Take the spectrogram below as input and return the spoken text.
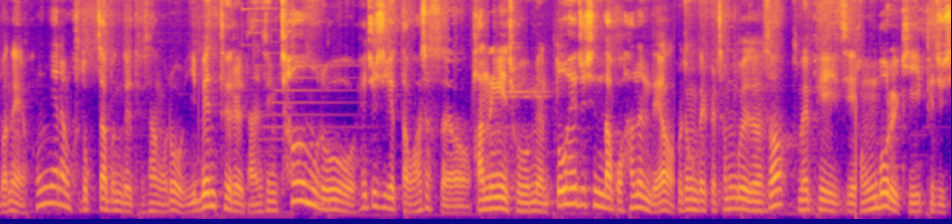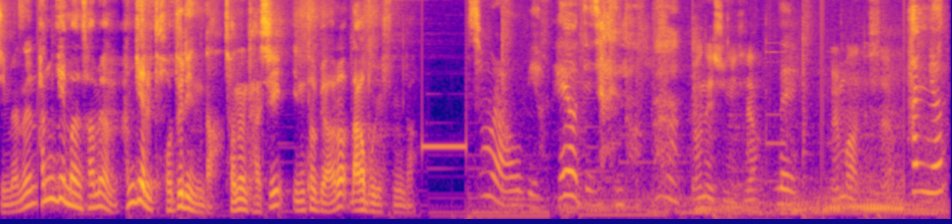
이번에 홍예랑 구독자분들 대상으로 이벤트를 난생 처음으로 해주시겠다고 하셨어요. 반응이 좋으면 또 해주신다고 하는데요. 고정 댓글 참고해주셔서 구매 페이지에 정보를 기입해주시면 한 개만 사면 한 개를 더 드린다. 저는 다시 인터뷰하러 나가보겠습니다. 29이요. 헤어 디자이너. 연애 중이세요? 네. 얼마나 됐어요? 8년?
